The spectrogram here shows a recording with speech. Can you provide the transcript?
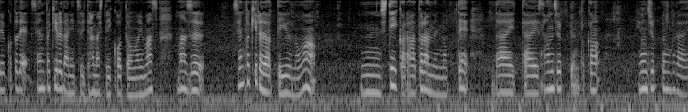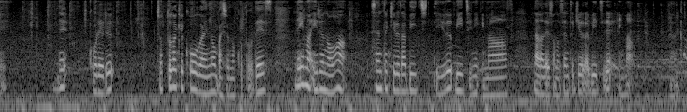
ということで、セントキルダについて話していこうと思います。まず、セントキルダっていうのは、うん、シティからトラムに乗って、だいたい30分とか40分ぐらいで来れる、ちょっとだけ郊外の場所のことです。で、今いるのは、セントキルダビーチっていうビーチにいます。なので、そのセントキルダビーチで今、なんか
